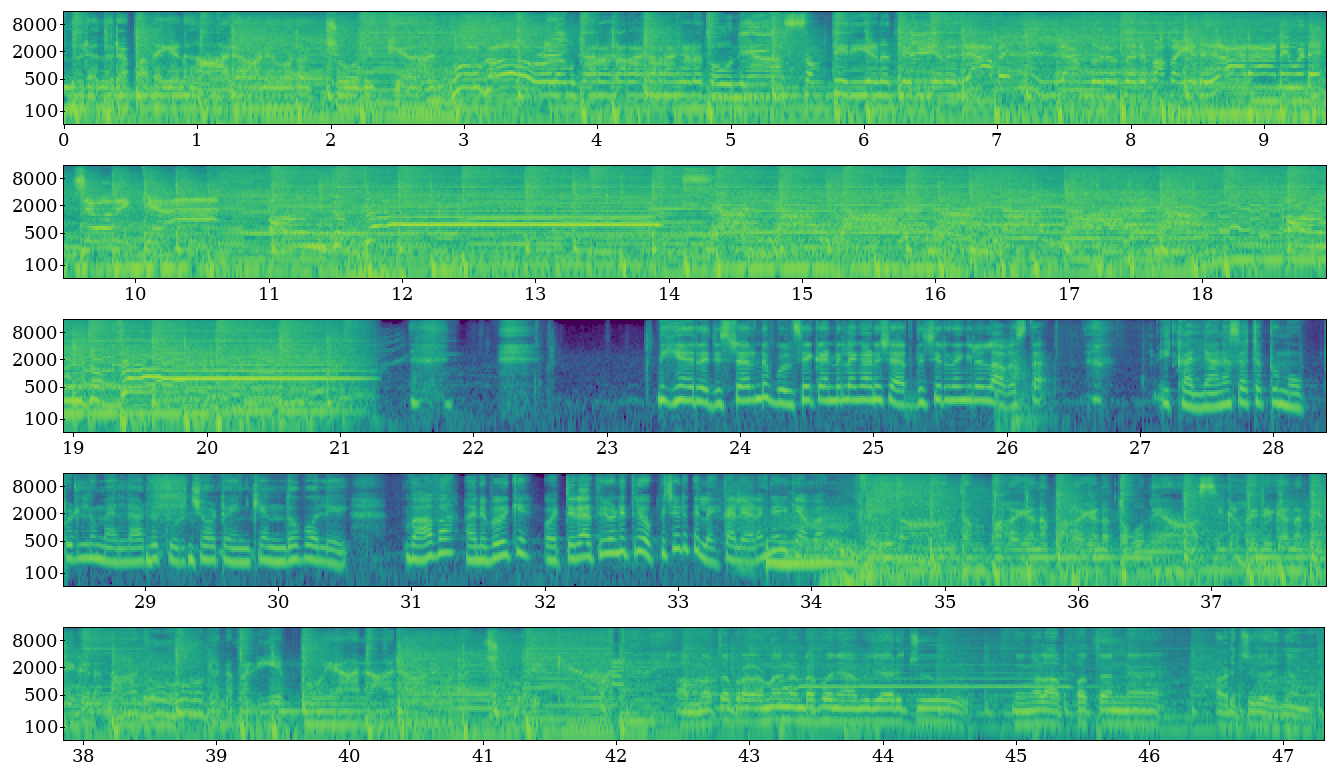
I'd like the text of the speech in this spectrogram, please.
നുര നുര പതയണ ആരാണ് ഇവിടെ ചോദിക്കാൻ ഭൂഗോളം കറ കറ കറങ്ങണ തോന്നിയാസം തിരിയണ തിരിയണ രാവെല്ലാം നുര നുര പതയണ ആരാണ് ഇവിടെ ചോദിക്കാൻ On the. On the road. നീ ആ രജിസ്ട്രാറിന്റെ പുൽസെ കണ്ടില്ലെങ്ങാണ് ഛർദ്ദിച്ചിരുന്നെങ്കിലുള്ള അവസ്ഥ ഈ കല്യാണ സെറ്റപ്പ് മുപ്പിടലും എല്ലാവരുടെ തുറിച്ചോട്ടും എനിക്ക് എന്തോ പോലെ വാ വാ അനുഭവിക്ക്. ഒറ്റ രാത്രി കൊണ്ട് ഇത്ര ഒപ്പിച്ചെടുത്തില്ലേ? കല്യാണം കഴിക്കാൻ വാ. വേദാന്തം പറയണ പറയണ തോന്നിയാസികൾ പെരുകണ പെരുകണ നാടോടന വഴിയെ പോയാൽ ആരാണ് ഇവിടെ ചോദിക്കാൻ അന്നത്തെ പ്രകടനം കണ്ടപ്പോൾ ഞാൻ വിചാരിച്ചു നിങ്ങൾ അപ്പ തന്നെ അടിച്ചു കഴിഞ്ഞെന്ന്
